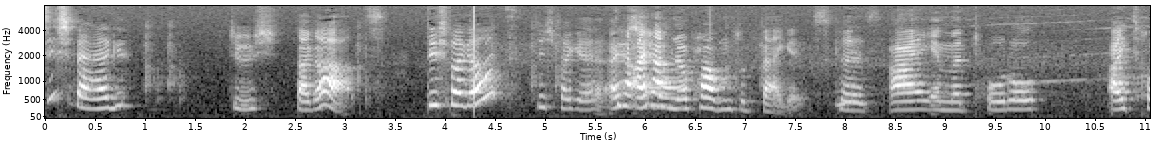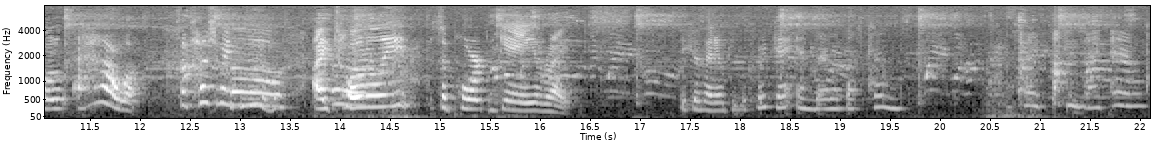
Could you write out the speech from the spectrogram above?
Douchebag. Douchebagots. Douchebagot? Douchebaggot. I, ha- I have no problems with faggots because I am a total. I total. Ow! Stop touching my Oh. boob. I totally support gay rights because I know people who are gay and they're my best friends. That's really fucking five pounds.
